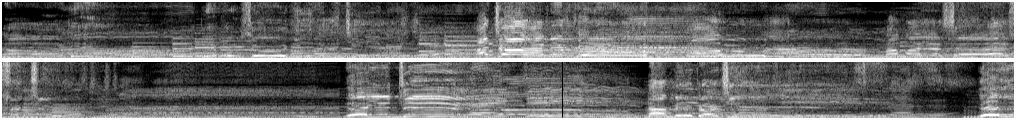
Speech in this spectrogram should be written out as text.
na ọdí ebuso nyina jẹ atọ mi kúrò ọwụ amayẹsẹ sutu èyí tí na mi dọ̀ Jesus èyí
